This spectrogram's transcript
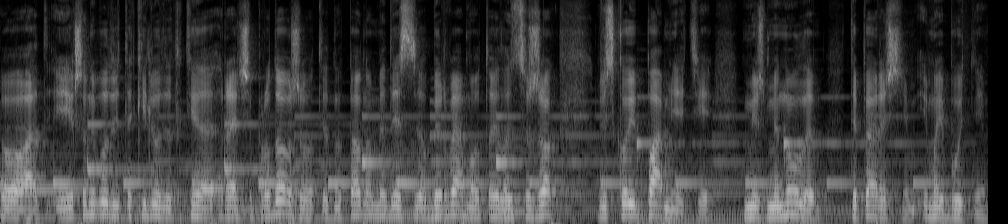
От. І якщо не будуть такі люди такі речі продовжувати, напевно, ми десь обірвемо той ланцюжок людської пам'яті між минулим, теперішнім і майбутнім.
